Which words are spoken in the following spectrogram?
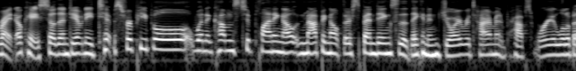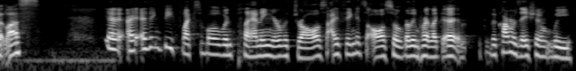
Right. Okay. So then, do you have any tips for people when it comes to planning out and mapping out their spending so that they can enjoy retirement, and perhaps worry a little bit less? Yeah, I, I, think be flexible when planning your withdrawals. I think it's also really important. Like uh, the conversation we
